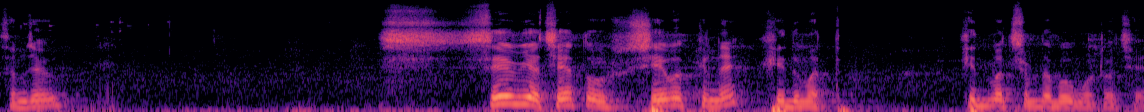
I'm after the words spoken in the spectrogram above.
સમજાયું? સેવ્ય છે તો સેવકને ખિદમત. ખિદમત શબ્દ બહુ મોટો છે.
